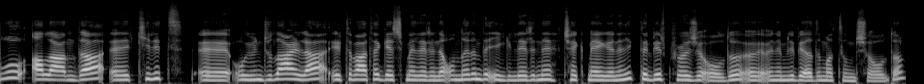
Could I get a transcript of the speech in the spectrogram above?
bu alanda e, kilit e, oyuncularla irtibata geçmelerini, onların da ilgilerini çekmeye yönelik de bir proje oldu. E, önemli bir adım atılmış oldu.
